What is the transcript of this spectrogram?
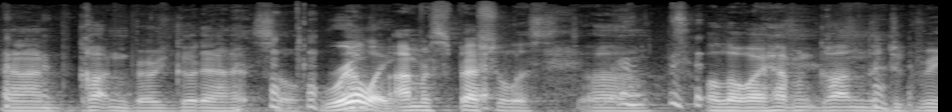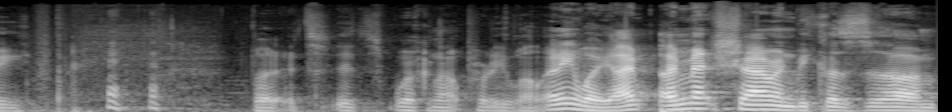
and I've gotten very good at it. So I'm- Really? I'm, a specialist, uh, although I haven't gotten the degree. But it's, it's working out pretty well. Anyway, I, I met Sharen because um,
